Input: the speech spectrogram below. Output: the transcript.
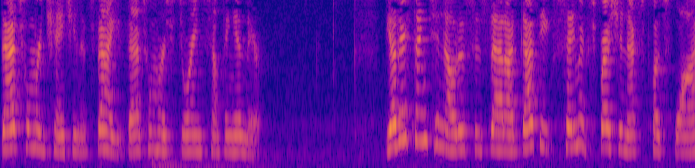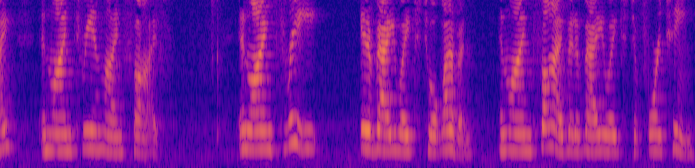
that's when we're changing its value. That's when we're storing something in there. The other thing to notice is that I've got the same expression x plus y in line 3 and line 5. In line 3, it evaluates to 11. In line 5, it evaluates to 14.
